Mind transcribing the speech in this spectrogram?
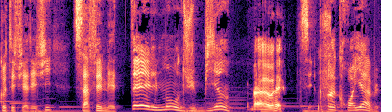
côté Philadelphie, ça fait mais tellement du bien. Bah ouais. C'est incroyable.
